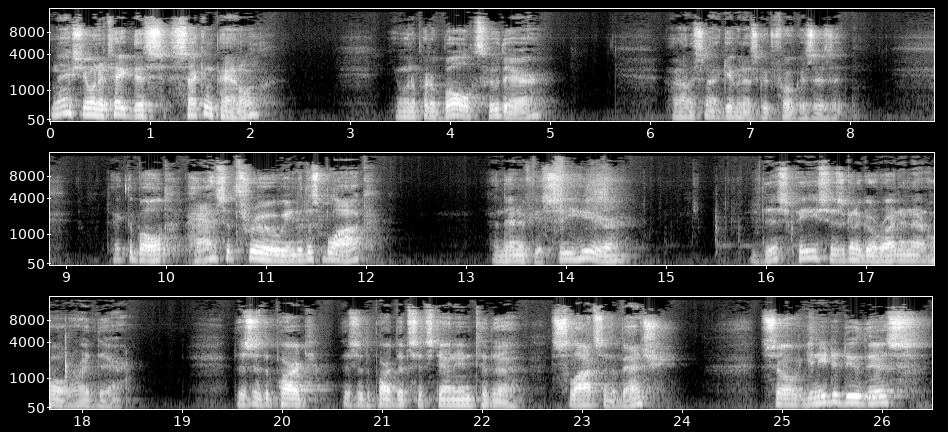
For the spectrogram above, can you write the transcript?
Next, you want to take this second panel. You want to put a bolt through there. Well, it's not giving us good focus, is it? Take the bolt, pass it through into this block, and then if you see here, this piece is going to go right in that hole right there. This is the part this is the part that sits down into the slots in the bench. So you need to do this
